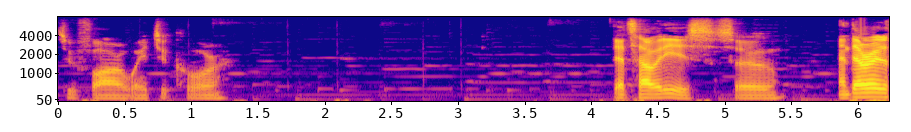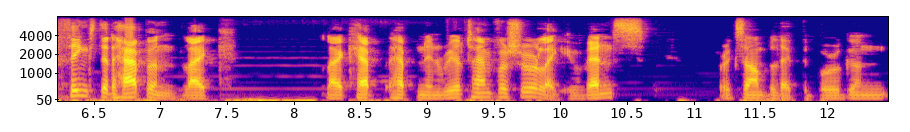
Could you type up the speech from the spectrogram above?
too far away to core. That's how it is. So, and there are things that happen, like like hap happen in real time for sure, like events. For example, like the Burgund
